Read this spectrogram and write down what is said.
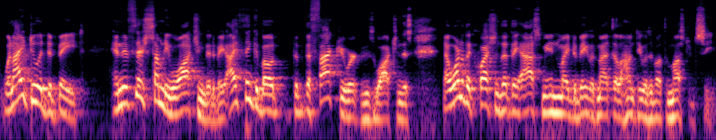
when I do a debate, and if there's somebody watching the debate, I think about the, the, factory worker who's watching this. Now, one of the questions that they asked me in my debate with Matt Dillahunty was about the mustard seed.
